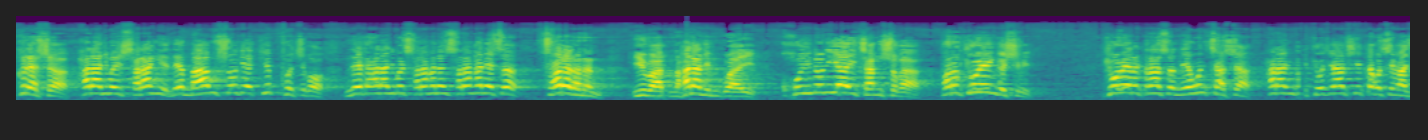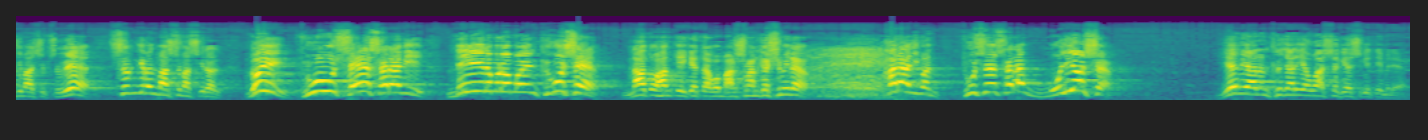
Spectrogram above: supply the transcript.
그래서 하나님의 사랑이 내 마음속에 깊어지고 내가 하나님을 사랑하는 사랑 안에서 자라나는 이와 같은 하나님과의 코이노니아의 장소가 바로 교회인 것입니다. 교회를 떠나서 내 혼자서 하나님과 교제할 수 있다고 생각하지 마십시오. 왜? 성경은 말씀하시기를 너희 두세 사람이 내 이름으로 모인 그곳에 나도 함께 있겠다고 말씀한 것입니다. 하나님은 두세 사람 모여서 예배하는 그 자리에 와서 계시기 때문에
